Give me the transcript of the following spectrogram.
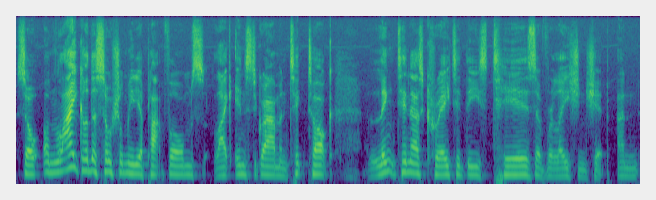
So, unlike other social media platforms like Instagram and TikTok, LinkedIn has created these tiers of relationship, and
